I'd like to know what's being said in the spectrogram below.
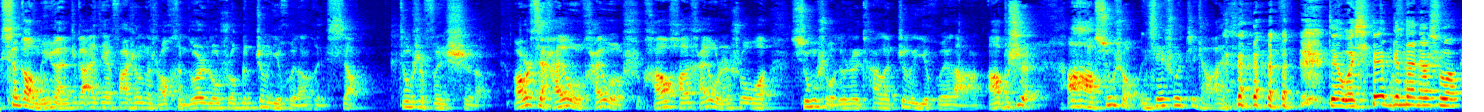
香港名媛这个案件发生的时候，很多人都说跟正义回廊很像，都是分尸的。而且还有还有还有还还有人说过，凶手就是看了《正义回廊》啊，不是啊，凶手，你先说这条案件。对，我先跟大家说，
